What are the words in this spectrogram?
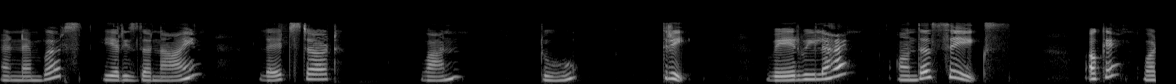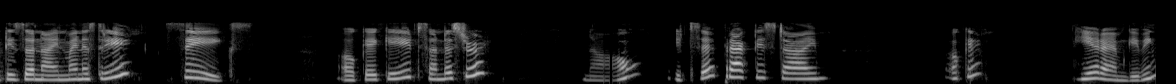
and numbers. Here is the 9. Let's start. 1, 2, 3. Where we land? On the 6. Okay, what is the 9 minus 3? 6. Okay kids, understood? Now it's a practice time. Okay, here I am giving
